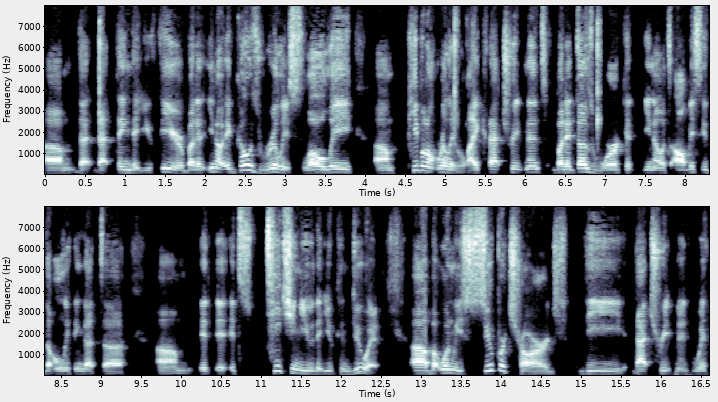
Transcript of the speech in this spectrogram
um, that that thing that you fear. But it, you know, it goes really slowly. Um, people don't really like that treatment, but it does work. It you know, it's obviously the only thing that uh, um, it, it, it's teaching you that you can do it. Uh, but when we supercharge the that treatment with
